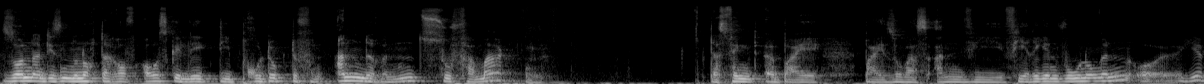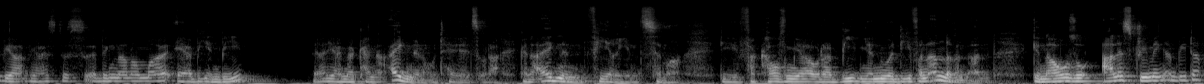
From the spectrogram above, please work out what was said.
sondern die sind nur noch darauf ausgelegt, die Produkte von anderen zu vermarkten. Das fängt äh, bei bei sowas an wie Ferienwohnungen. Oh, hier, wie, wie heißt das Ding da nochmal? Airbnb. Ja, die haben ja keine eigenen Hotels oder keine eigenen Ferienzimmer. Die verkaufen ja oder bieten ja nur die von anderen an. Genauso alle Streaming-Anbieter.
